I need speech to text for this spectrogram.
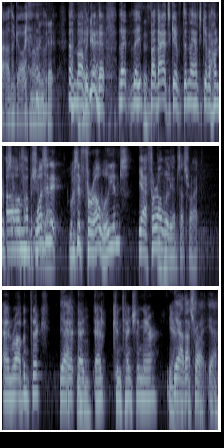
that other guy, Marvin Gaye. and Marvin Gaye. Yeah. They, they, they, but they had to give, didn't they have to give hundred percent of Um, the publishing? wasn't away? it? Was it Pharrell Williams Yeah, Pharrell Williams. That's right. and Robin Thicke? Yeah. at, at, at contention there. Yeah, Yeah, that's think so. right. Yeah,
